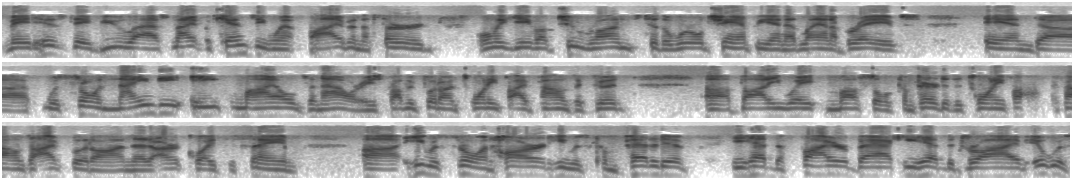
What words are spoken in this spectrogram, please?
made his debut last night. Mackenzie went five and a third, only gave up two runs to the world champion Atlanta Braves, and uh, was throwing 98 miles an hour. He's probably put on 25 pounds of good uh, body weight muscle compared to the 25 pounds I've put on that aren't quite the same. Uh, he was throwing hard. He was competitive. He had the fire back. He had the drive. It was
